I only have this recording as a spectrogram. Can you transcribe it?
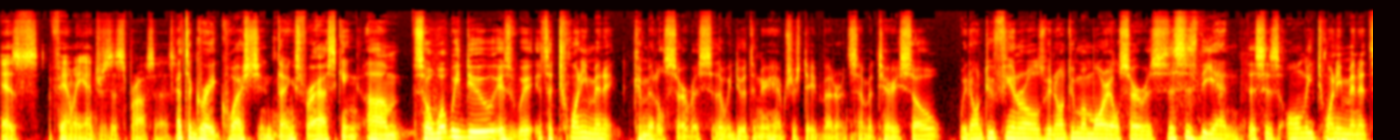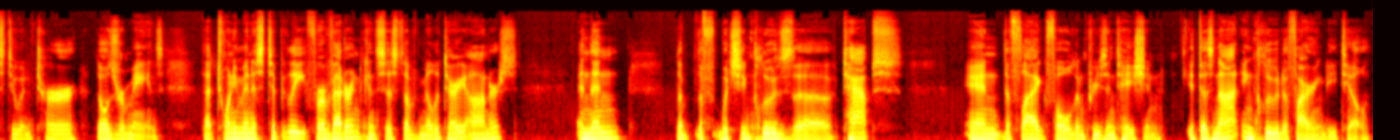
as a family enters this process? That's a great question. Thanks for asking. Um, so what we do is we, it's a 20 minute committal service that we do at the New Hampshire State Veterans Cemetery. So We don't do funerals. We don't do memorial service. This is the end. This is only 20 minutes to inter those remains. That 20 minutes typically for a veteran consists of military honors, and then the, the which includes the taps and the flag fold and presentation. It does not include a firing detail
